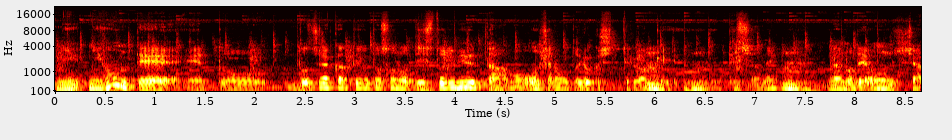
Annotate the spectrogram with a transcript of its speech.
に日本って、えっとどちらかというとそのディストリビューターも御社のことをよく知ってるわけうんですよね。が。うんなので御社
